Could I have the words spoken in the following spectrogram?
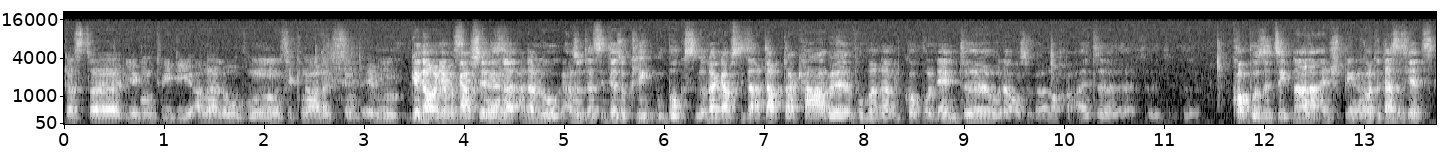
dass da irgendwie die analogen Signale sind eben. Genau, hier gab es ja diese analogen, also das sind ja so Klinkenbuchsen und da gab es diese Adapterkabel, wo man dann Komponente oder auch sogar noch alte äh, Composite-Signale einspielen ja. konnte. Das ist jetzt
